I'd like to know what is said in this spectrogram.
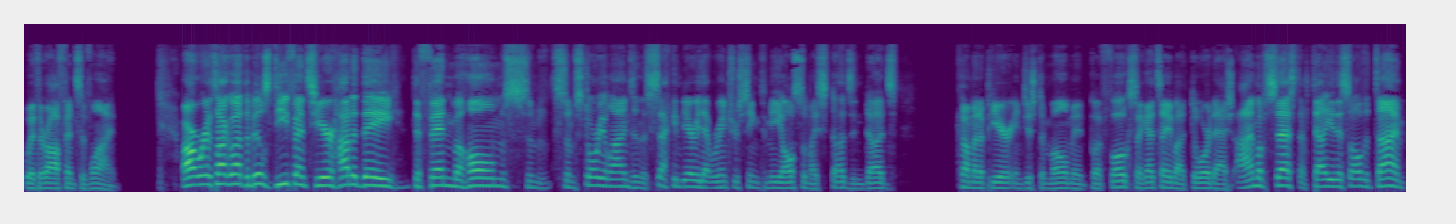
with their offensive line. All right, we're going to talk about the Bills' defense here. How did they defend Mahomes? Some some storylines in the secondary that were interesting to me. Also, my studs and duds coming up here in just a moment. But folks, I got to tell you about DoorDash. I'm obsessed. I tell you this all the time.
